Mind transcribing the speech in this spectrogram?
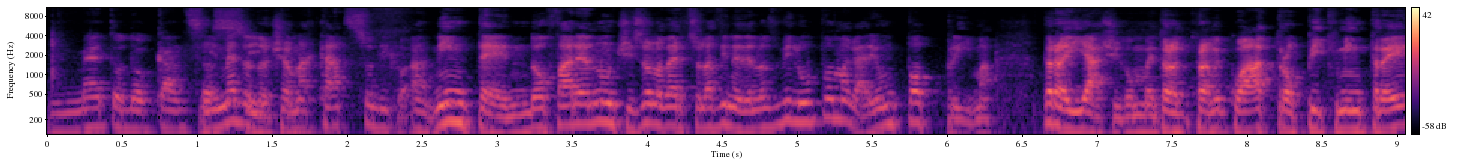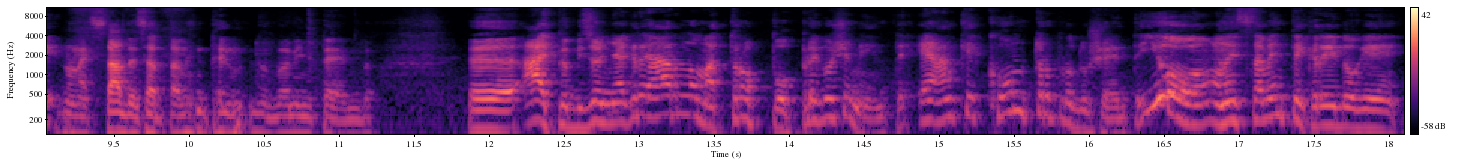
Il metodo Kansas Il metodo c'è una cazzo di cosa. Nintendo fare annunci solo verso la fine dello sviluppo, magari un po' prima. Però Yashi con Metroid Prime 4 o Pikmin 3 non è stato esattamente il metodo Nintendo. Eh, hype bisogna crearlo, ma troppo precocemente e anche controproducente. Io onestamente credo che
